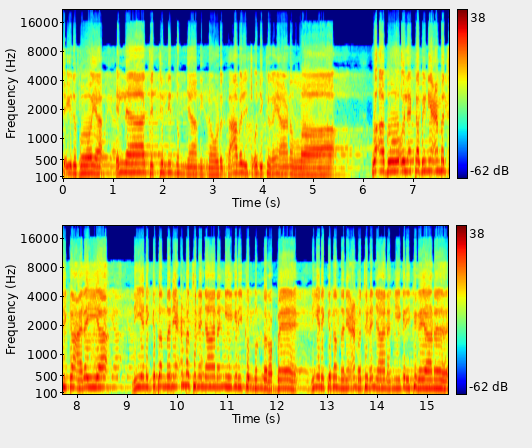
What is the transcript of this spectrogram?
ചെയ്തു പോയ എല്ലാ തെറ്റിൽ നിന്നും ഞാൻ നിന്നോട് കാവൽ ചോദിക്കുകയാണല്ലോ നീ എനിക്ക് തന്ന നിഅമത്തിനെ ഞാൻ അംഗീകരിക്കുന്നുണ്ട് റബ്ബേ. നീ എനിക്ക് തന്ന നിഅമത്തിനെ ഞാൻ അംഗീകരിക്കുകയാണ്.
